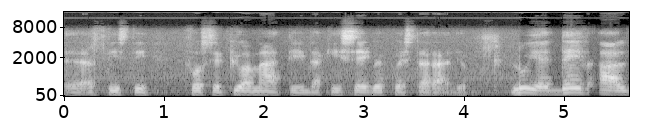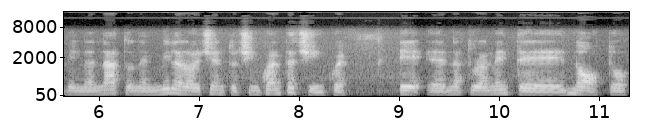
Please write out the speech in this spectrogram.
eh, artisti forse più amati da chi segue questa radio. Lui è Dave Alvin, nato nel 1955 e eh, naturalmente noto,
